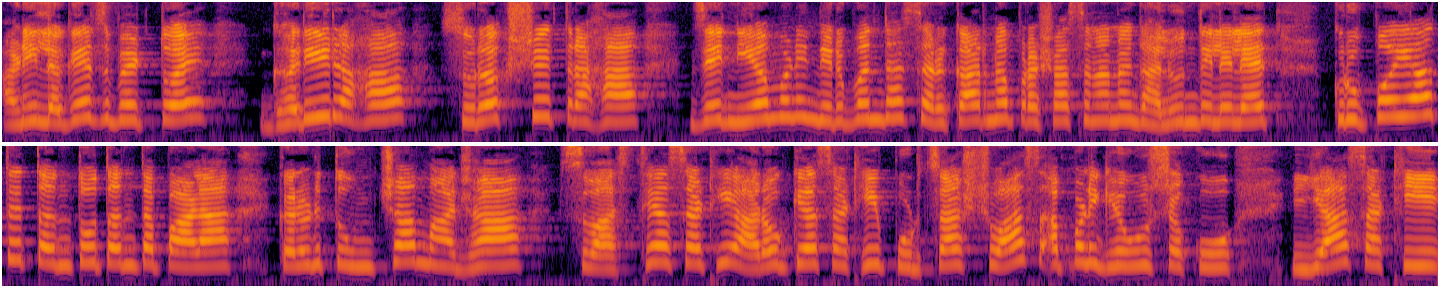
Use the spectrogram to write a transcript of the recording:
आणि लगेच भेटतोय. घरी राहा सुरक्षित राहा जे नियम आणि निर्बंध सरकारनं प्रशासनानं घालून दिलेले आहेत. कृपया ते तंतोतंत पाळा कारण तुमच्या माझ्या स्वास्थ्यासाठी आरोग्यासाठी पुढचा श्वास आपण घेऊ शकू. यासाठी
